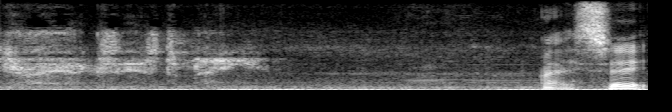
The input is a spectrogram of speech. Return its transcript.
tracks is to me. I see.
